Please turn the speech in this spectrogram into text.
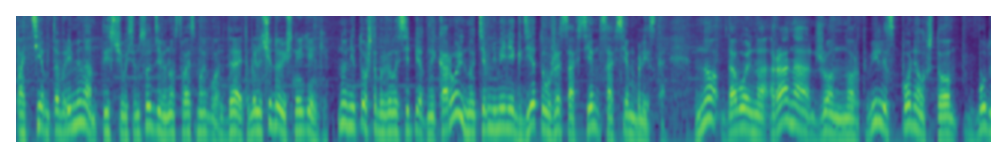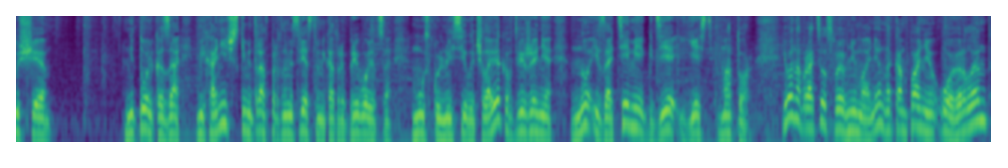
По тем-то временам, 1898 год. Да, это были чудовищные деньги. Ну, не то чтобы велосипедный король, но, тем не менее, где-то уже совсем-совсем близко. Но довольно рано Джон Норт Уиллис понял, что будущее не только за механическими транспортными средствами, которые приводятся мускульной силой человека в движение, но и за теми, где есть мотор. И он обратил свое внимание на компанию Overland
